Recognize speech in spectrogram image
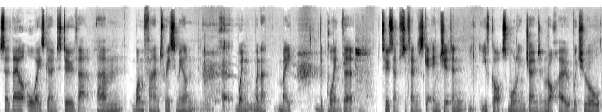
So they are always going to do that. Um, one fan tweeted me on uh, when when I made the point that two central defenders get injured, and you've got Smalling, Jones, and Rojo, which are all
